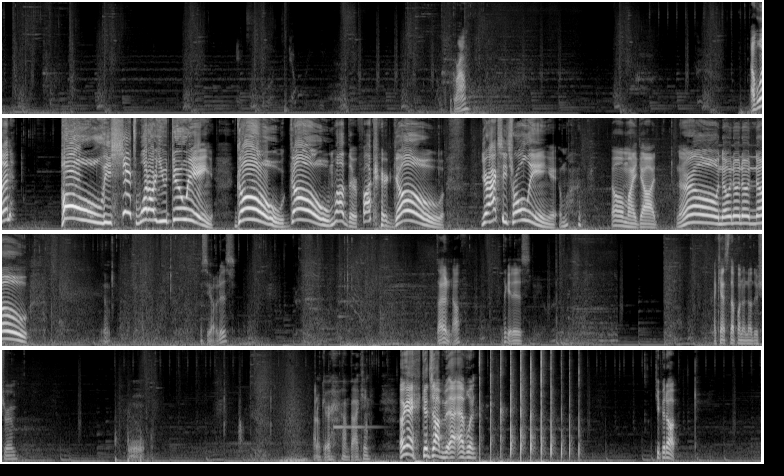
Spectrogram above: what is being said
Around. Evelynn? Holy shit! What are you doing? Go! Go! Motherfucker, go! You're actually trolling! Oh my god. No, no, no, no, no! Let's see how it is. That enough? I think it is. I can't step on another shroom. I don't care. I'm backing. Okay, good job, Evelynn. Keep it up.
